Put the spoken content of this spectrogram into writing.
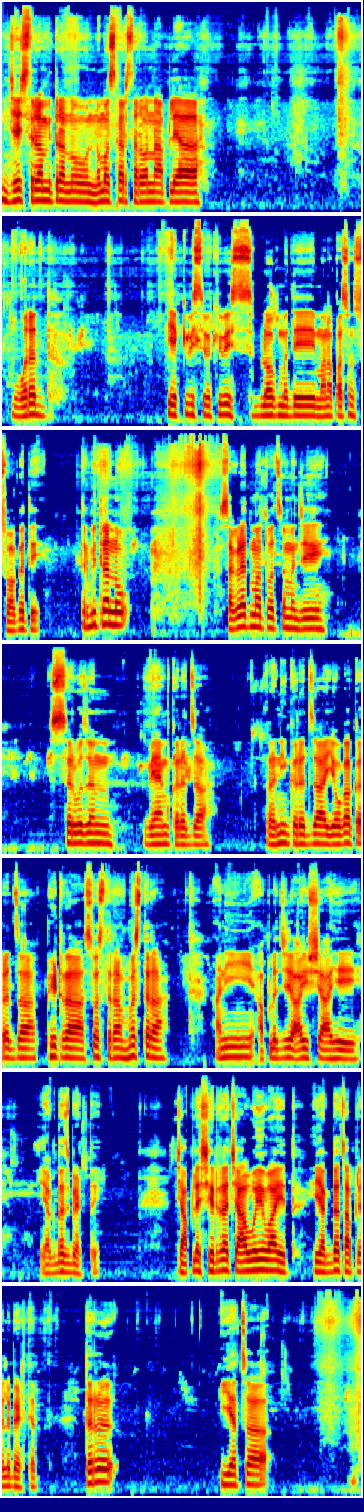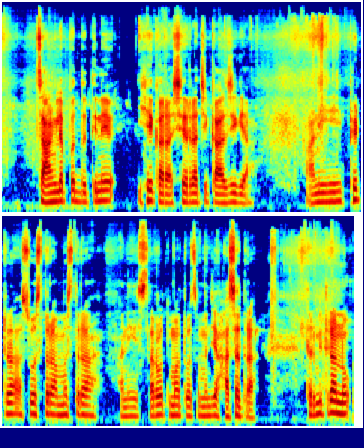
जय श्रीराम मित्रांनो नमस्कार सर्वांना आपल्या वरद एकवीस एकवीस ब्लॉगमध्ये मनापासून स्वागत आहे. तर मित्रांनो सगळ्यात महत्त्वाचं म्हणजे सर्वजण व्यायाम करत जा रनिंग करत जा योगा करत जा फिट राहा स्वस्थ राहा मस्त राहा आणि आपलं जे आयुष्य आहे हे एकदाच भेटतं आहे जे आपल्या शरीराचे अवयव आहेत हे एकदाच आपल्याला भेटतात. तर याचा चांगल्या पद्धतीने हे करा शरीराची काळजी घ्या. आणि फिट राहा स्वस्थ राहा मस्त राहा. आणि सर्वात महत्त्वाचं म्हणजे हसत राहा. तर मित्रांनो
